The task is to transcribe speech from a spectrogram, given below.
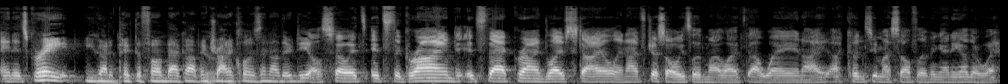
and it's great, you got to pick the phone back up and try to close another deal. So it's it's the grind, it's that grind lifestyle, and I've just always lived my life that way, and I, I couldn't see myself living any other way.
